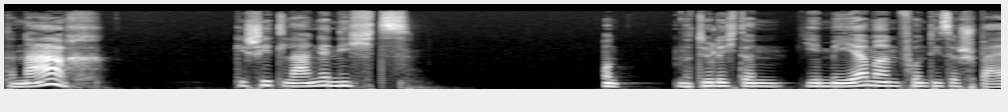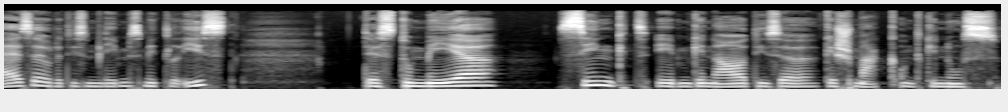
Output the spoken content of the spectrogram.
Danach geschieht lange nichts. Und natürlich dann, je mehr man von dieser Speise oder diesem Lebensmittel isst, desto mehr sinkt eben genau dieser Geschmack und Genuss.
